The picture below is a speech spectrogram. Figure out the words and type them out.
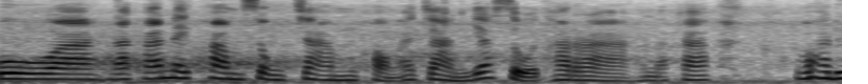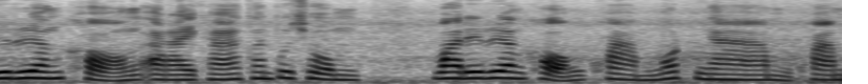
บัวนะคะในความทรงจำของอาจารย์ยโสธรานะคะ ว่าด้วยเรื่องของอะไรคะท่านผู้ชมว่าด้วยเรื่องของความงดงาม ความ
